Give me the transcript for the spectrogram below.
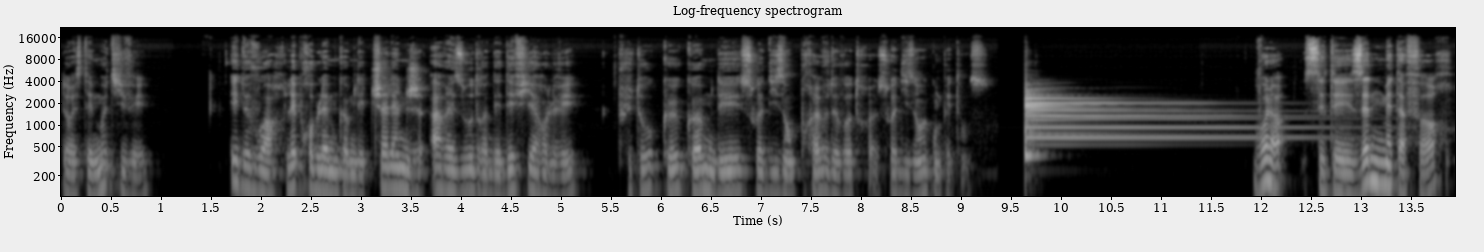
de rester motivé, et de voir les problèmes comme des challenges à résoudre, des défis à relever, plutôt que comme des soi-disant preuves de votre soi-disant incompétence. Voilà, c'était Zen Métaphore.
